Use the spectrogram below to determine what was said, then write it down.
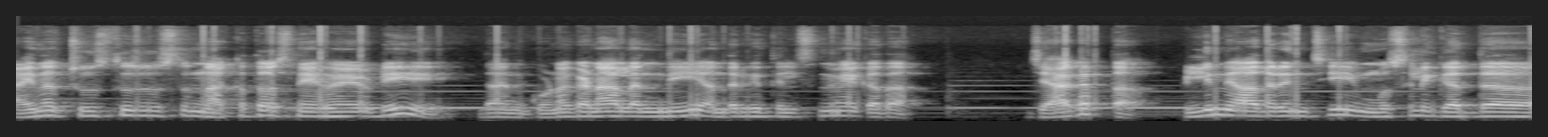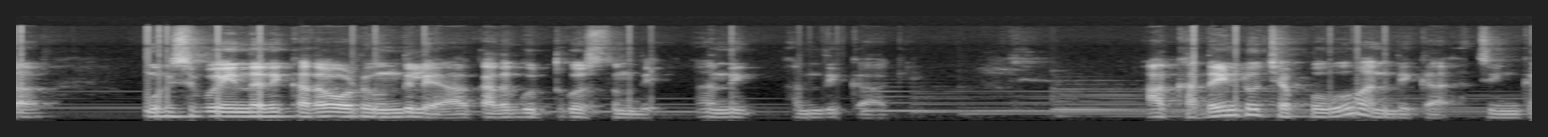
అయినా చూస్తూ చూస్తూ నక్కతో స్నేహం ఏమిటి? దాని గుణగణాలన్నీ అందరికీ తెలిసినవే కదా! జాగ్రత్త పిల్లిని ఆదరించి ముసలి గద్ద ముగిసిపోయిందని కథ ఒకటి ఉందిలే. ఆ కథ గుర్తుకొస్తుంది అంది అంది కాకి. ఆ కథ ఏంటో చెప్పవు అంది కా జింక.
